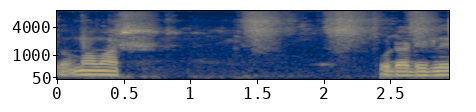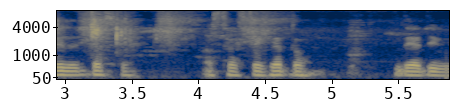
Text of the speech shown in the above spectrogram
তো মামার ওটা ঢিলে যাচ্ছে আস্তে আস্তে খেত, দিয়ে দিব।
